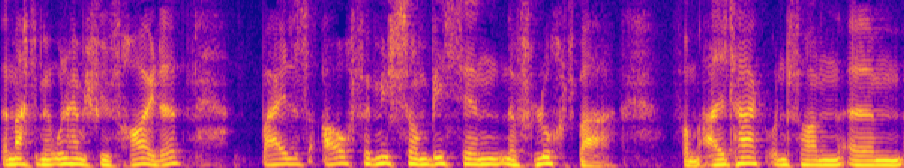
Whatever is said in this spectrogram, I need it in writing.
das machte mir unheimlich viel Freude weil es auch für mich so ein bisschen eine Flucht war vom Alltag und von ähm,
